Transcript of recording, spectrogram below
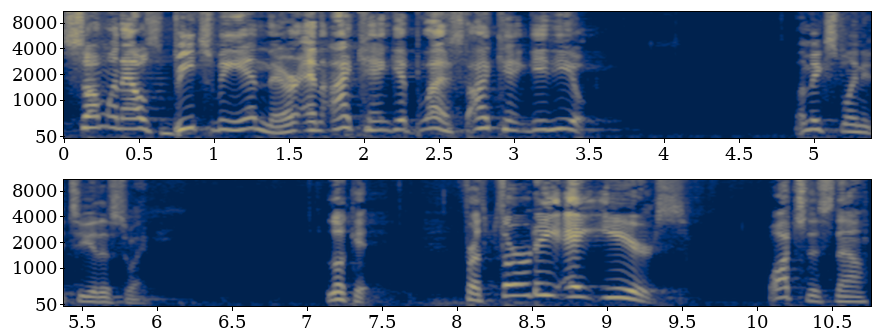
someone else beats me in there and I can't get blessed. I can't get healed. Let me explain it to you this way. Look it. For 38 years, watch this now.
